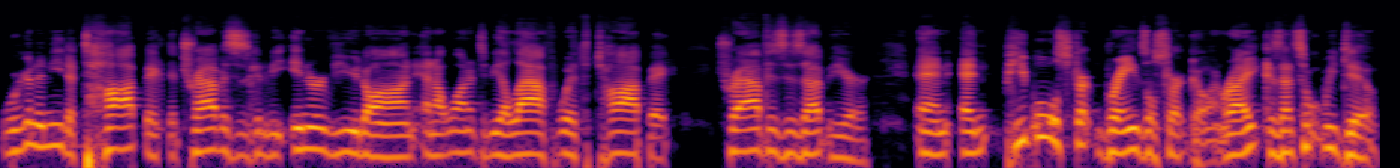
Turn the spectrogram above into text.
we're going to need a topic that Travis is going to be interviewed on. And I want it to be a laugh with topic. Travis is up here and, and people will start, brains will start going, right? Cause that's what we do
